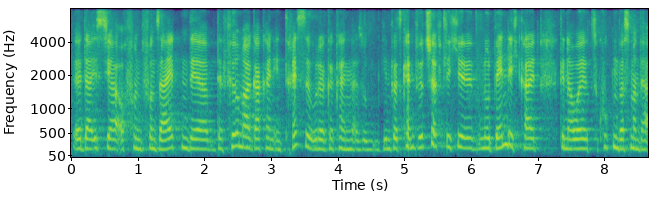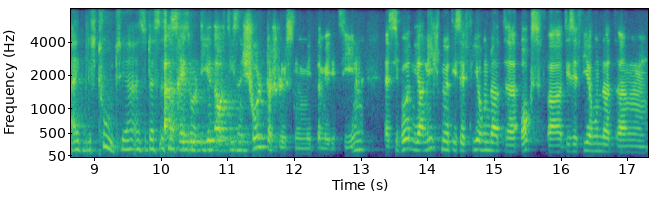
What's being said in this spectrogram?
äh, da ist ja auch von, von Seiten der, der Firma gar kein Interesse oder gar kein, also jedenfalls keine wirtschaftliche Notwendigkeit, genauer zu gucken, was man da eigentlich tut. Ja, also das ist das resultiert aus diesen Schulterschlüssen mit der Medizin. Sie wurden ja nicht nur diese 400, äh, Ox, äh, diese 400 ähm,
